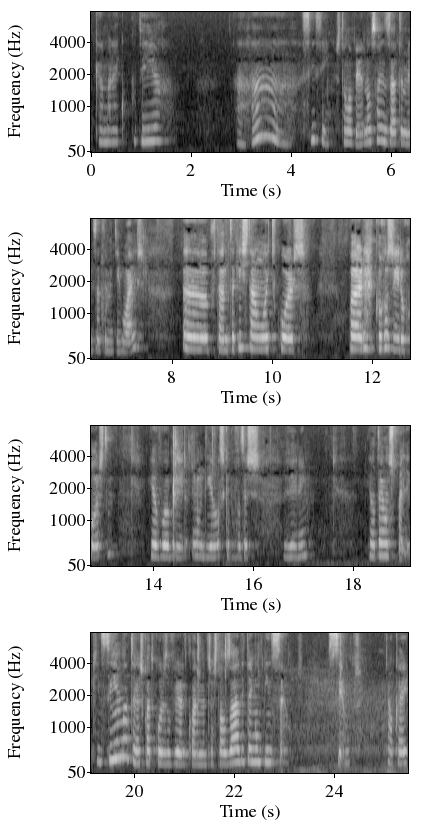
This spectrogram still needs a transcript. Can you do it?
A câmera é que podia... Aham, sim, sim, estão a ver, não são exatamente, exatamente iguais. Uh, portanto, aqui estão oito cores para corrigir o rosto. Eu vou abrir um deles, que é para vocês verem. Ele tem um espelho aqui em cima, tem as quatro cores do verde, claramente já está usado, e tem um pincel. Sempre. Ok?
